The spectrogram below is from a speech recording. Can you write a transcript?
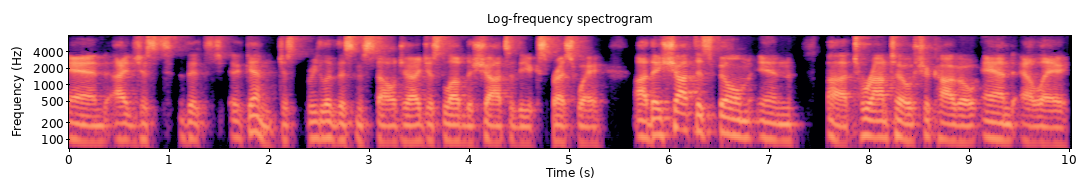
And I just that again, just relive this nostalgia. I just love the shots of the expressway. Uh, they shot this film in uh, Toronto, Chicago, and LA.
